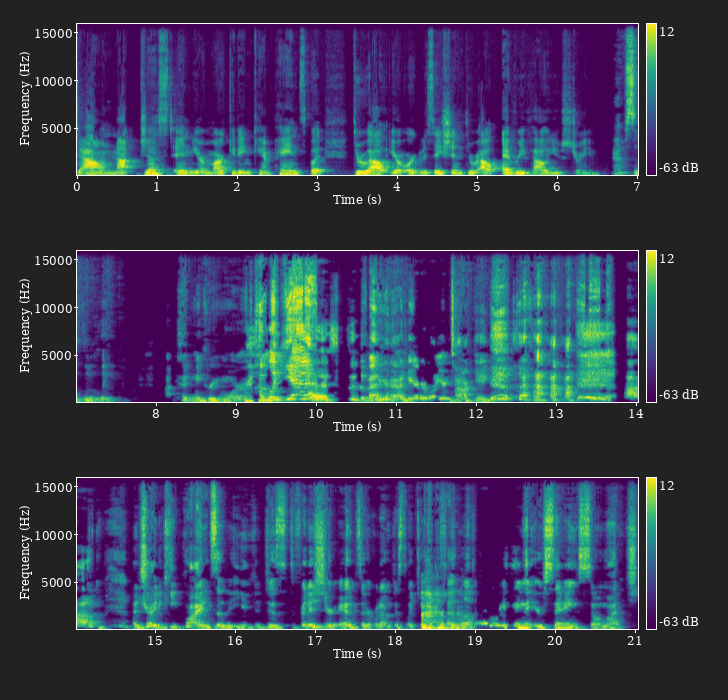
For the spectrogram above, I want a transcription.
down, not just in your marketing campaigns, but throughout your organization, throughout every value stream. Absolutely. I couldn't agree more. I'm like, yes, in the background here while you're talking. um, I try to keep quiet so that you could just finish your answer, but I'm just like, yes, I love everything that you're saying so much.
